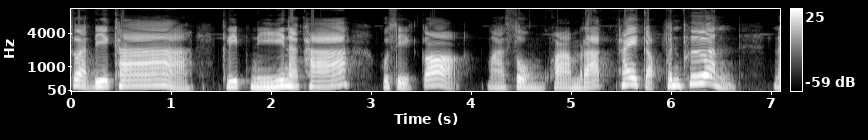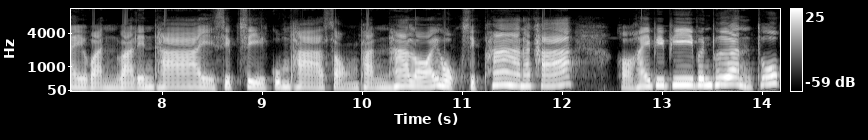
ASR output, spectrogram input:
สวัสดีค่ะ คลิปนี้นะคะครูสิก็มาส่งความรักให้กับเพื่อนๆ ในวันวาเลนไทน์ 14 กุมภา2565 นะคะ ขอให้พี่ๆ เพื่อนๆ ทุก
